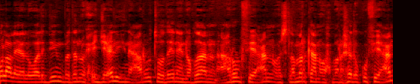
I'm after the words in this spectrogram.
Walaalayaal waalidiin badan waxay jecel yihiin caruurtooda inay noqdaan carruur fiican oo islamarkaana waxbarashada ku fiican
